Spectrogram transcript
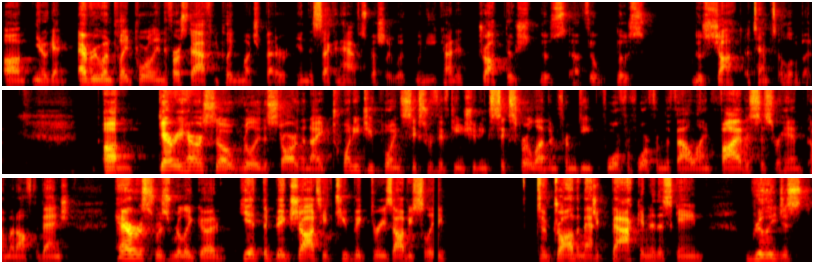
um, you know, again, everyone played poorly in the first half. He played much better in the second half, especially with, when he kind of dropped those those uh, field those those shot attempts a little bit. Um, Gary Harris, though, really the star of the night 22 points, six for 15 shooting, six for 11 from deep, four for four from the foul line, five assists for him coming off the bench. Harris was really good. He hit the big shots, he had two big threes, obviously, to draw the Magic back into this game. Really just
